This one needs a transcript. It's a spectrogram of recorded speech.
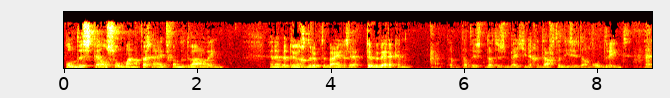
om de stelselmatigheid van de dwaling, en hebben dun gedrukt erbij gezet, te bewerken. Nou, dat, dat, is, dat is een beetje de gedachte die zich dan opdringt. Hè.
